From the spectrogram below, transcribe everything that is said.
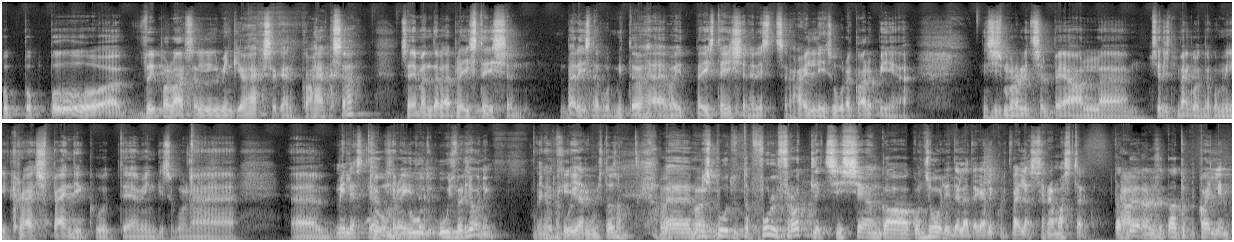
võib-olla seal mingi üheksakümmend kaheksa saime endale Playstation päris nagu mitte ühe, vaid Playstationi lihtsalt selle halli suure karbi ja ja siis mul olid seal peal äh, sellised mängud nagu mingi Crash Bandicoot ja mingisugune äh,. millest tehakse uus, uus versiooni või okay., nagu järgmist osa. Äh, mis puudutab full throttle'it, siis see on ka konsoolidele tegelikult väljas, see remaster. ta on ah. tõenäoliselt natuke kallim,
